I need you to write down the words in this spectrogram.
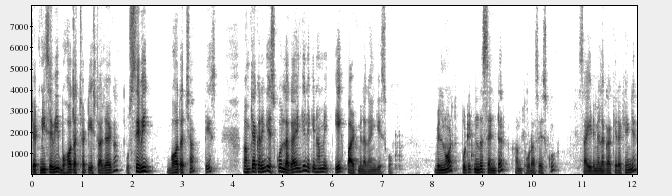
चटनी से भी, बहुत अच्छा टेस्ट आ जाएगा। उससे भी बहुत अच्छा टेस्ट। तो हम क्या करेंगे, इसको लगाएँगे, लेकिन हम एक पार्ट में लगाएँगे इसको। Will not put it in the centre हम थोड़ा सा इसको साइड में लगा के रखेंगे।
